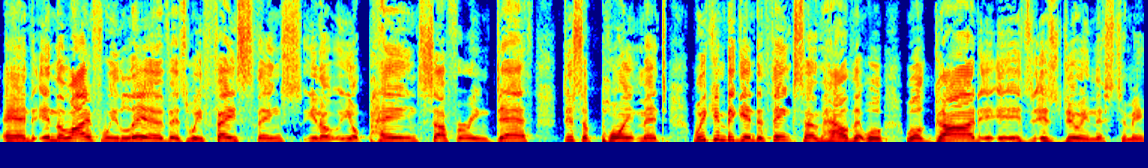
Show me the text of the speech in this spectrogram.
And in the life we live, as we face things, you know, you know, pain, suffering, death, disappointment, we can begin to think somehow that, well, well, God is, is doing this to me.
